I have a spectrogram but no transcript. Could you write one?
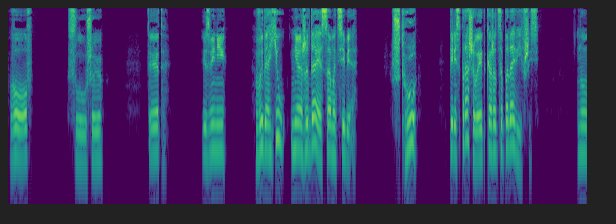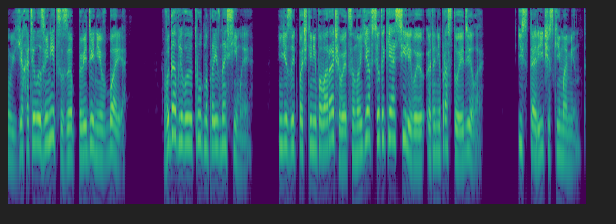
«Вов». «Слушаю». «Ты это, «Извини». Выдаю, не ожидая сам от себя. «Что?» Переспрашивает, кажется, подавившись. «Ну, я хотел извиниться за поведение в баре». Выдавливаю труднопроизносимое. Язык почти не поворачивается, но я все-таки осиливаю это непростое дело. Исторический момент.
